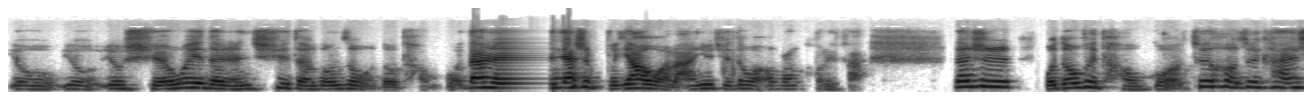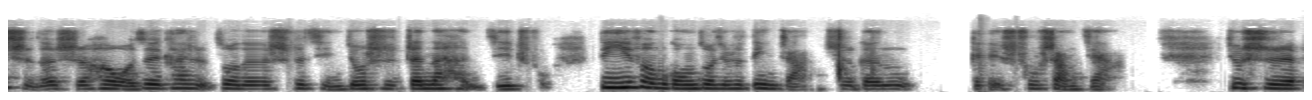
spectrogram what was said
有有有学位的人去的工作我都投过，当然人家是不要我了，因为觉得我 over qualified，但是我都会投过。最后最开始的时候，我最开始做的事情就是真的很基础，第一份工作就是定杂志跟给书上架，就是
